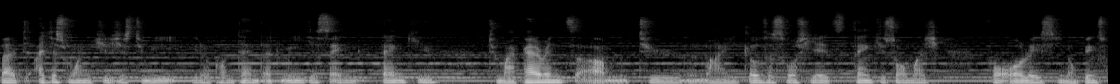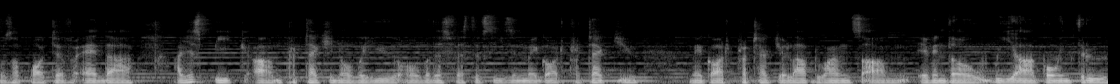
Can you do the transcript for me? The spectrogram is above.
but I just want you just to be, you know, content at me just saying thank you to my parents, um, to my close associates. Thank you so much for always, you know, being so supportive. And uh, I just speak um, protection over you over this festive season. May God protect you. May God protect your loved ones. Um, even though we are going through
